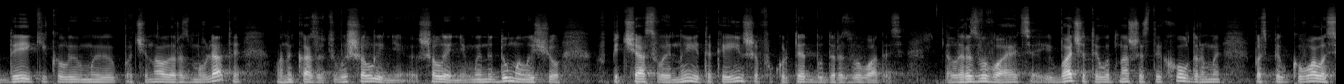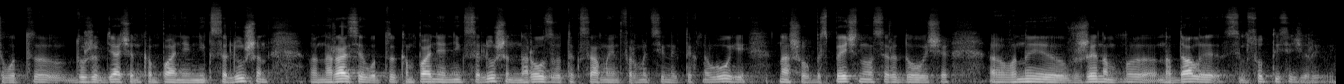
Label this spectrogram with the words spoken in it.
деякі, коли ми починали розмовляти, вони кажуть, ви шалені, шалені. Ми не думали, що під час війни і таке інше факультет буде розвиватися. Але розвивається. І бачите, от наші стейкхолдери, ми поспілкувалися. От е, дуже вдячен компанії Nix Solution. Е, Наразі от компанія Nix Solution на розвиток саме інформаційних технологій, нашого безпечного середовища, е, вони вже нам надали 700 тисяч гривень.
